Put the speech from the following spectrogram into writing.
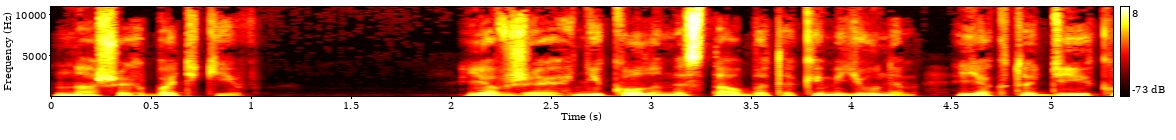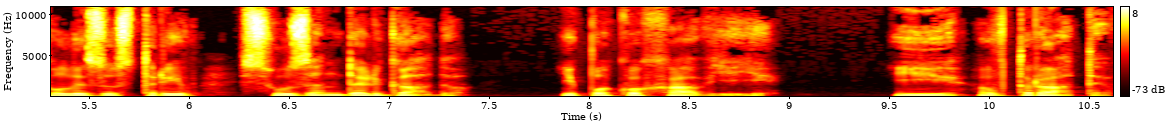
наших батьків. Я вже ніколи не став би таким юним, як тоді, коли зустрів Сюзен Дельгадо і покохав її, і втратив.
